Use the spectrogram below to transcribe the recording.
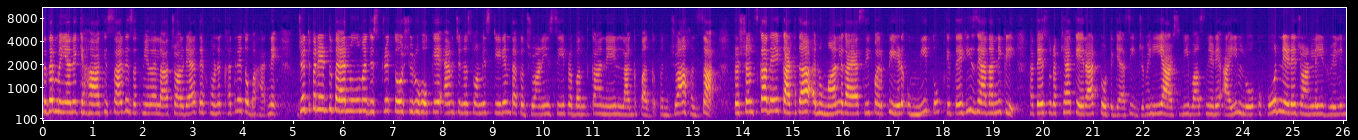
ਸਦਰ ਮਈਆ ਨੇ ਕਿਹਾ ਕਿ ਸਾਰੇ ਜ਼ਖਮੀਆਂ ਦਾ ਇਲਾਜ ਚੱਲ ਰਿਹਾ ਹੈ ਤੇ ਹੁਣ ਖਤਰੇ ਤੋਂ ਬਾਹਰ ਨੇ। ਜਿੱਤ ਪਰੇਡ ਦੁਪਹਿਰ ਨੂੰ ਮੈਜਿਸਟ੍ਰਿਕਟ ਤੋਂ ਸ਼ੁਰੂ ਹੋ ਕੇ ਐਮ ਚਿੰਨਸਵਾਮੀ ਸਟੇਡੀਅਮ ਤੱਕ ਜਾਣੀ ਸੀ। ਪ੍ਰਬੰਧਕਾਂ ਨੇ ਲਗਭਗ 50000 ਪ੍ਰਸ਼ੰਸਕਾਂ ਦੇ ਇਕੱਠ ਦਾ ਅਨੁਮਾਨ ਲਗਾਇਆ ਸੀ, ਪਰ ਭੀੜ ਉਮੀਦ ਤੋਂ ਕਿਤੇ ਹੀ ਜ਼ਿਆਦਾ ਨਿਕਲੀ ਅਤੇ ਸੁਰੱਖਿਆ ਘੇਰਾ ਟੁੱਟ ਗਿਆ ਸੀ। ਜਿਵੇਂ ਹੀ ਆਰਸੀਬੀ ਬੱਸ ਨੇੜੇ ਆਈ, ਲੋਕ ਹੋਰ ਨੇੜੇ ਜਾਣ ਲਈ ਰੇਲਿੰਗ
